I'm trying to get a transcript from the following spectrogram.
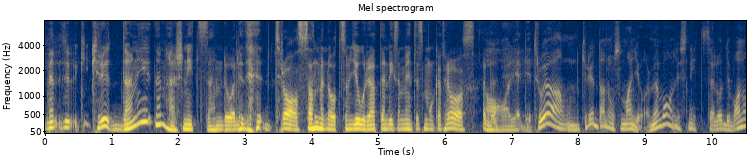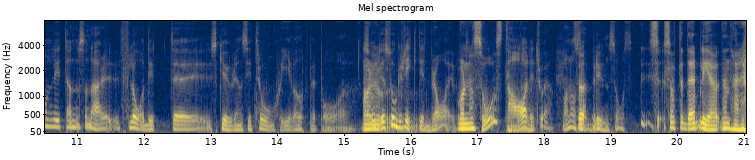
Men du, kryddar ni den här snitsen då, eller trasan med något som gjorde att den liksom inte smakar tras? Eller? Ja, det, det, tror jag hon kryddar nog som man gör med vanlig snitsel. Och det var någon liten sån där flådigt eh, skuren citronskiva uppe på. Så det, det såg riktigt bra ut. Var det någon sås till? Ja, det tror jag. Det var någon så, sån brunsås. Så, så, att det där blev, den här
